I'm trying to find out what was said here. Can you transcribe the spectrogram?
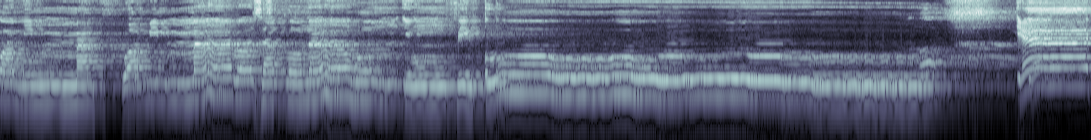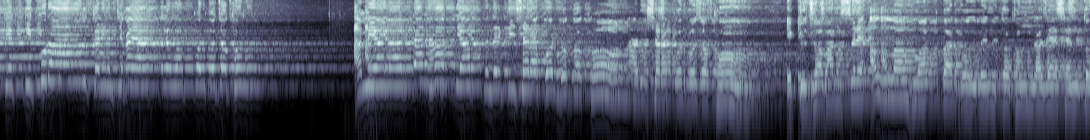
ومما ومما رزقناهم ينفقون এক একটি কোরআনুল কারীম থেকে আয়াত তেলাওয়াত করব যখন আমি আমার ডান হাত দিয়ে আপনাদেরকে ইশারা করব তখন আর ইশারা করব যখন একটু জবান ছেড়ে আল্লাহ আকবার বলবেন, তখন রাজা আছেন তো।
